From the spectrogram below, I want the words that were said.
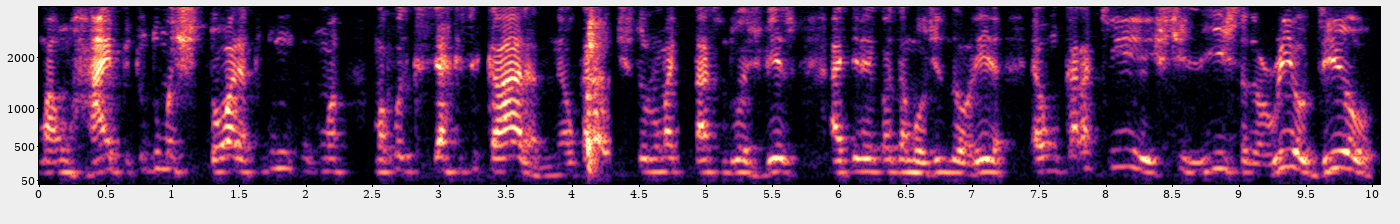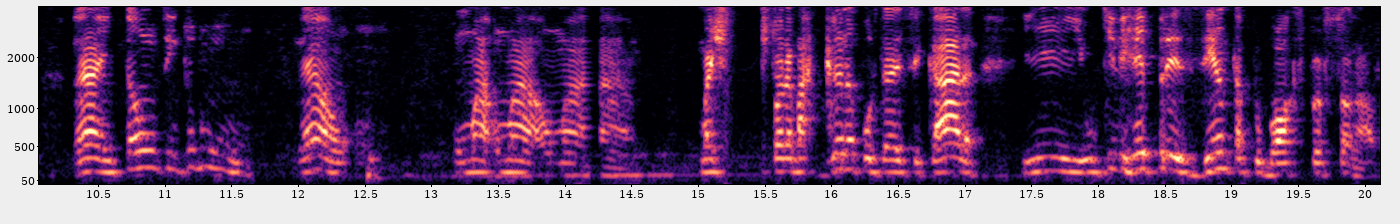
uma, um hype, tudo uma história, tudo uma, uma coisa que cerca esse cara, né? O cara que estourou o Mike Tyson duas vezes, aí teve a coisa da mordida da orelha. É um cara que estilista, do real deal, né? Então tem tudo um, né? Um, uma, uma, uma, uma história bacana por trás desse cara e o que ele representa para o boxe profissional.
